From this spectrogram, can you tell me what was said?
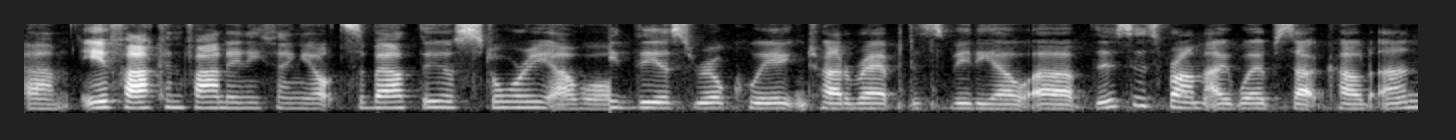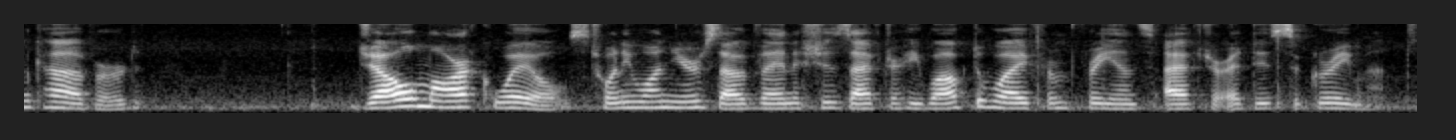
Um, if I can find anything else about this story, I will read this real quick and try to wrap this video up. This is from a website called Uncovered. Joel Mark Wells, 21 years old, vanishes after he walked away from friends after a disagreement.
